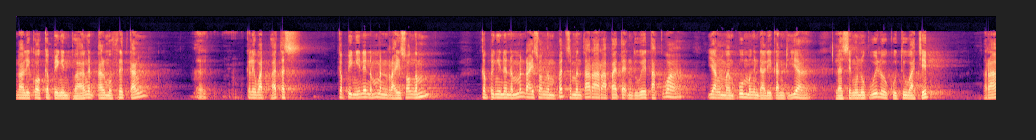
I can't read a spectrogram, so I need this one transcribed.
naliko kepingin banget al mufrid kang eh, kelewat batas. Kepingine nemen raiso ngem. Kepingine nemen raiso ngempet sementara rapete duwe takwa yang mampu mengendalikan dia. Lah sing ngono kuwi kudu wajib ra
